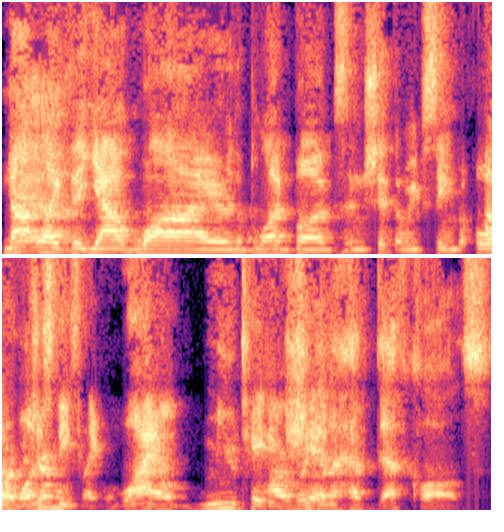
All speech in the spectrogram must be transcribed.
not Yeah. like the Yao Guai or the blood bugs and shit that we've seen before, I but just these like wild mutated Are we shit. gonna have death claws?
